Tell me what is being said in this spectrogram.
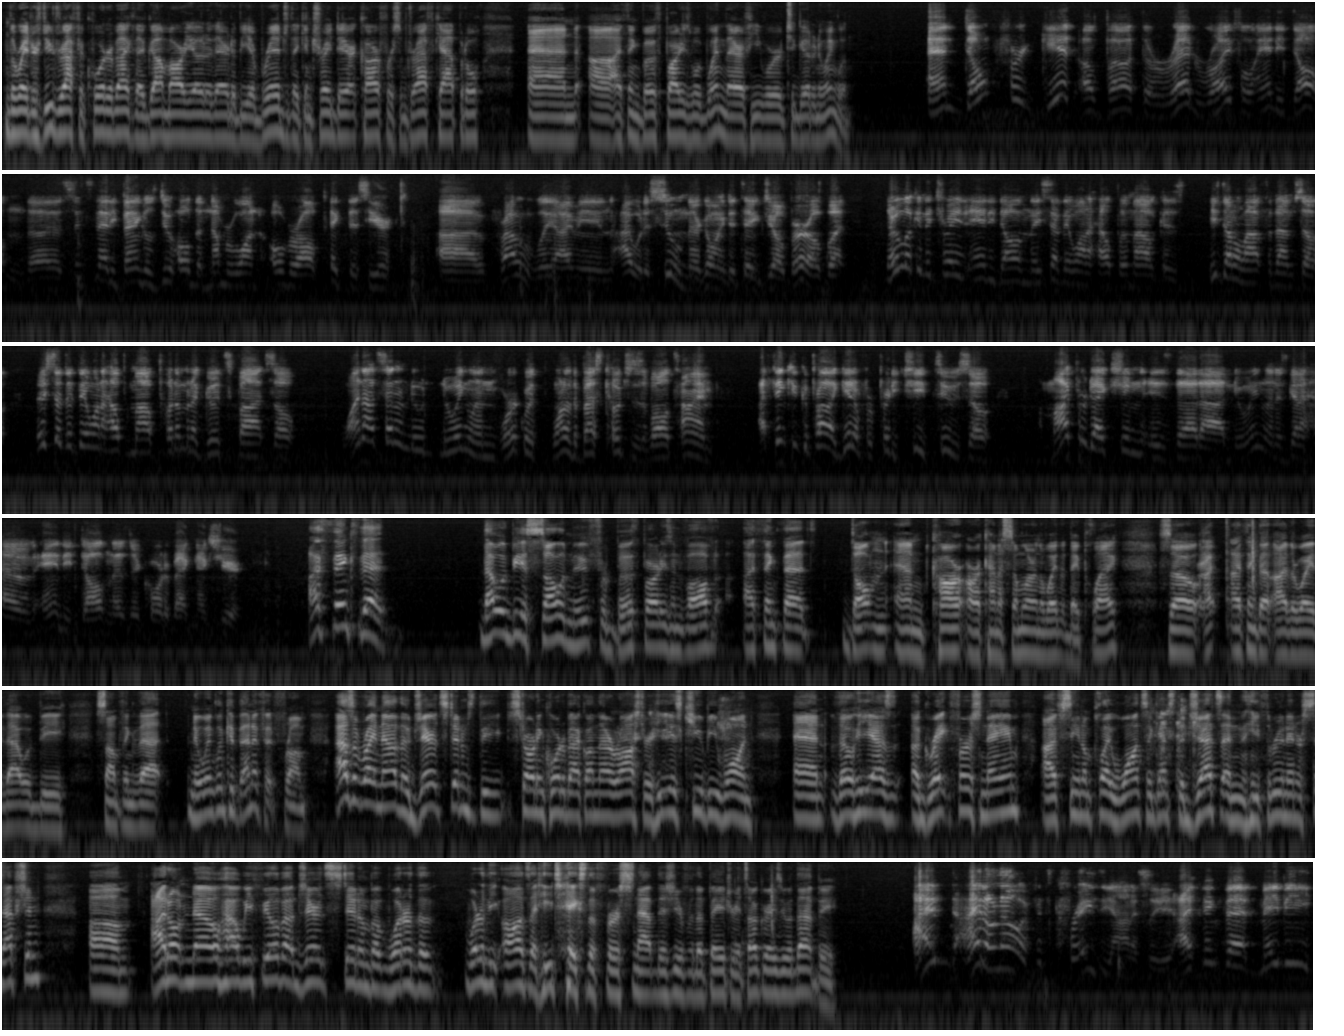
the Raiders do draft a quarterback, they've got Mariota there to be a bridge. They can trade Derek Carr for some draft capital, and uh, I think both parties would win there if he were to go to New England. And don't forget about the Red Rifle, Andy Dalton. The Cincinnati Bengals do hold the number one overall pick this year. Uh, probably, I mean, I would assume they're going to take Joe Burrow, but they're looking to trade Andy Dalton. They said they want to help him out because he's done a lot for them. So they said that they want to help him out, put him in a good spot. So why not send him to New England, work with one of the best coaches of all time? I think you could probably get him for pretty cheap too. So my prediction is that uh, New England is going to have Andy Dalton as their quarterback next year. I think that that would be a solid move for both parties involved. I think that Dalton and Carr are kind of similar in the way that they play. So I, I think that either way, that would be something that New England could benefit from. As of right now, though, Jarrett Stidham's the starting quarterback on their roster. He is QB1. And though he has a great first name, I've seen him play once against the Jets and he threw an interception. Um, I don't know how we feel about Jarrett Stidham, but what are the what are the odds that he takes the first snap this year for the Patriots? How crazy would that be? I, I don't know if it's crazy, honestly. I think that maybe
